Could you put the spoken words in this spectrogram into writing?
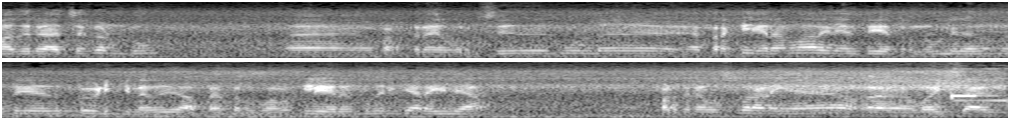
മധുരാജ കണ്ടു. പടത്തിനെ കുറിച്ച് കൂടുതൽ എത്ര ക്ലിയർ ആണെന്ന് അറിയില്ല. തിയേറ്ററിന്റെ ഉള്ളിൽ നിന്നിട്ട് പേടിക്കുന്നത്. അപ്പോൾ എത്രത്തോളം ക്ലിയർ ഉണ്ടെന്ന് എനിക്കറിയില്ല. പടത്തിനെ കുറിച്ച് പറയുകയാണെങ്കിൽ വൈശാഖ്.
